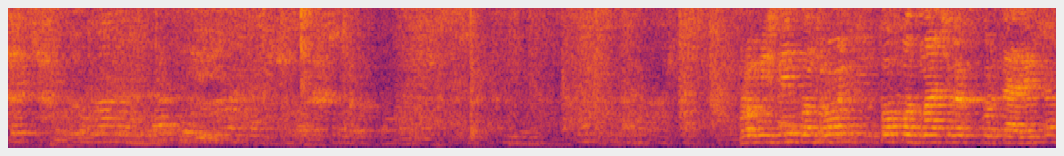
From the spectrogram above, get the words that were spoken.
Це чуть-чуть погано, будь ласка, Проміжний контроль. Хто позначив експортерів вже?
